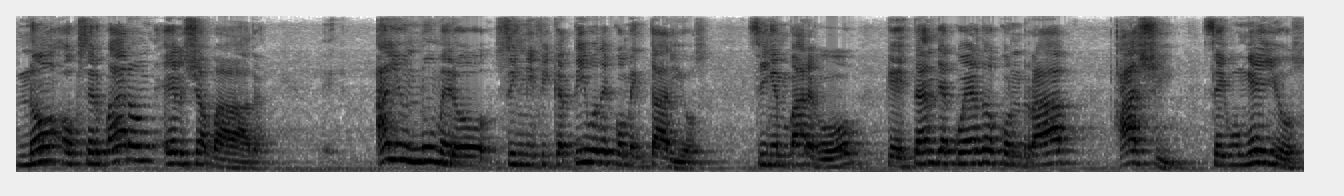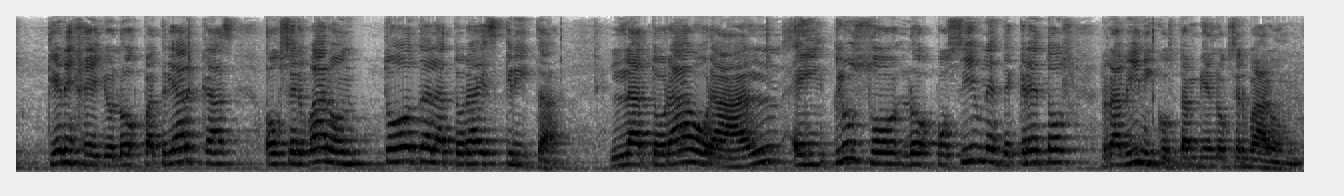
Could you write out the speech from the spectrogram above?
no observaron el Shabbat. Hay un número significativo de comentarios, sin embargo, que están de acuerdo con Rab Ashi. Según ellos, quienes ellos, los patriarcas, observaron toda la Torah escrita, la Torah oral e incluso los posibles decretos rabínicos también lo observaron.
